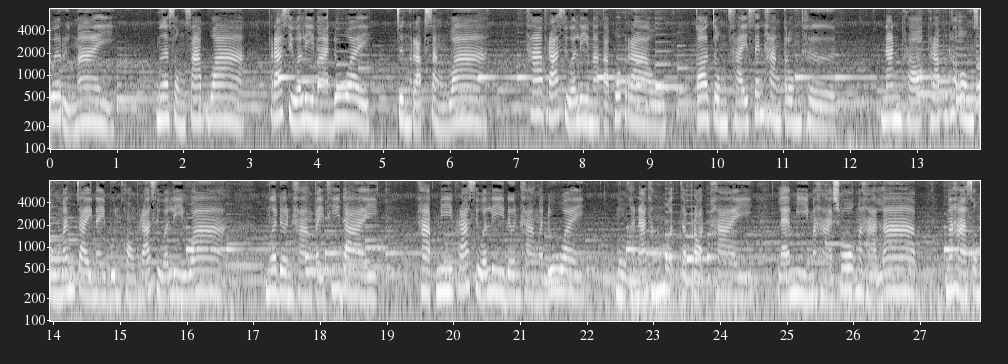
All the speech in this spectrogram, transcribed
ด้วยหรือไม่ เมื่อทรงทราบว่า พระศิวลีมาด้วย จึงรับสั่งว่า ถ้าพระศิวลีมากับพวกเรา ก็จงใช้เส้นทางตรงเถิด นั่นเพราะพระพุทธองค์ทรงมั่นใจในบุญของพระศิวลีว่า เมื่อเดินทางไปที่ใด หากมีพระศิวลีเดินทางมาด้วย หมู่คณะทั้งหมดจะปลอดภัย และมีมหาโชค มหาลาภมหาสม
